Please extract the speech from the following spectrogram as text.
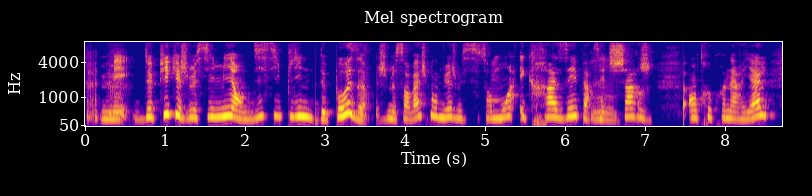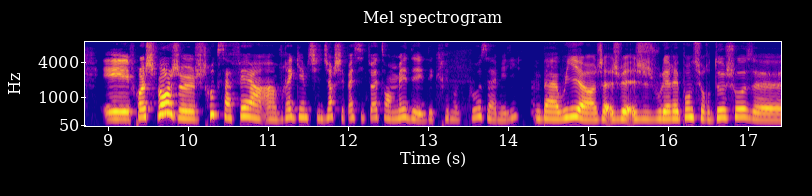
mais depuis que je me suis mis en discipline de pause, je me sens vachement mieux, je me sens moins écrasée par cette mmh. charge entrepreneuriale. Et franchement, je, trouve que ça fait un, vrai game changer. Je sais pas si toi, t'en mets des, créneaux de pause, Amélie? Bah oui, je, vais, je voulais répondre sur deux choses. Euh,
